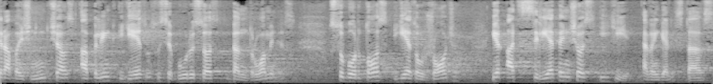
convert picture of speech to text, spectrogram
yra bažnyčios aplink Jėzų susibūrusios bendruomenės, suburtos Jėzaus žodžio ir atsiliepiančios į jį evangelistas.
